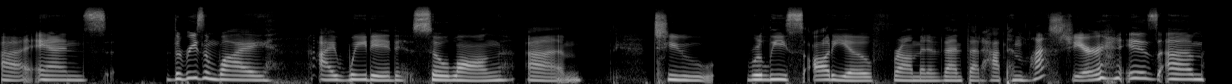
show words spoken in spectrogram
Uh, and the reason why I waited so long um, to release audio from an event that happened last year is um,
